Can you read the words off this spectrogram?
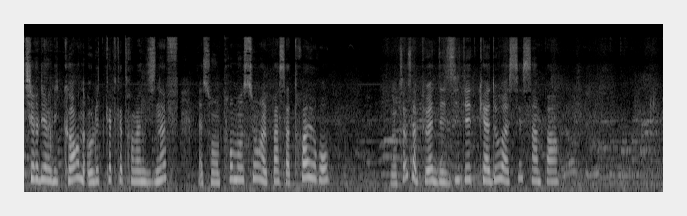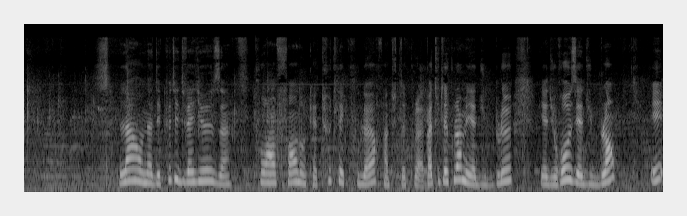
Tirelires licorne, au lieu de 4,99, elles sont en promotion, elles passent à 3 euros. Donc ça, ça peut être des idées de cadeaux assez sympas. Là, on a des petites veilleuses pour enfants, donc il y a toutes les couleurs, enfin toutes les couleurs, pas toutes les couleurs, mais il y a du bleu, il y a du rose, il y a du blanc. Et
